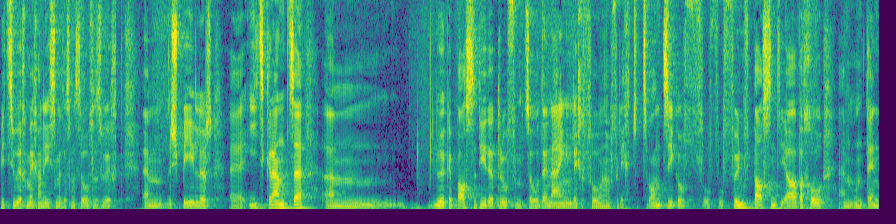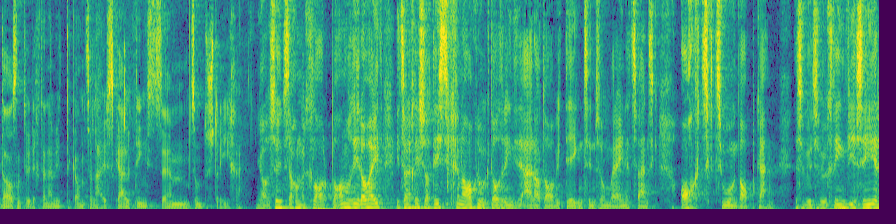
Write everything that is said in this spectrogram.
mit Suchmechanismen, dass man so versucht, ähm, Spieler äh, einzugrenzen, ähm, schauen, passen die da drauf und so dann eigentlich von vielleicht 20 auf, auf, auf 5 passende runterkommen ähm, und dann das natürlich dann auch mit den ganzen Live-Scoutings ähm, zu unterstreichen. Ja, es ist auch einen klaren Plan, den ihr auch habt. Jetzt habe ich ein Statistiken angeschaut, oder in der Ära David Degens im Sommer 21, 80 zu- und Abgänge. Das wird wirklich irgendwie sehr,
